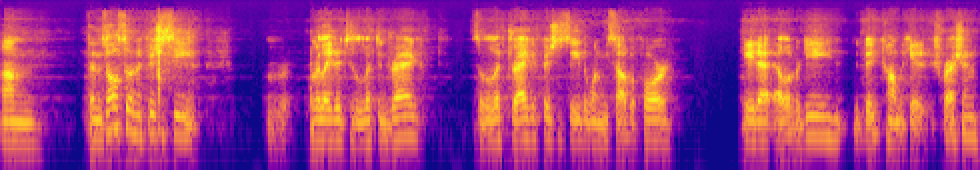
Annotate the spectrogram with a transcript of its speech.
Um, then there's also an efficiency related to the lift and drag. So the lift drag efficiency, the one we saw before, eta L over D, the big complicated expression.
